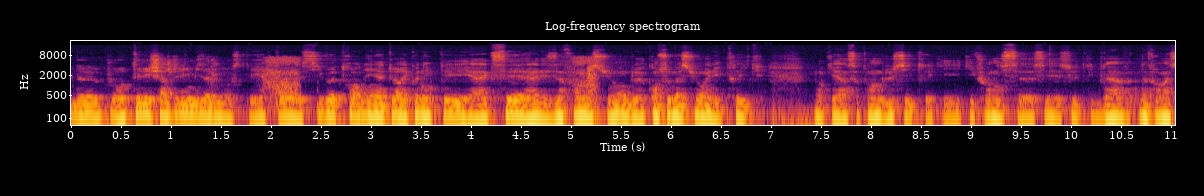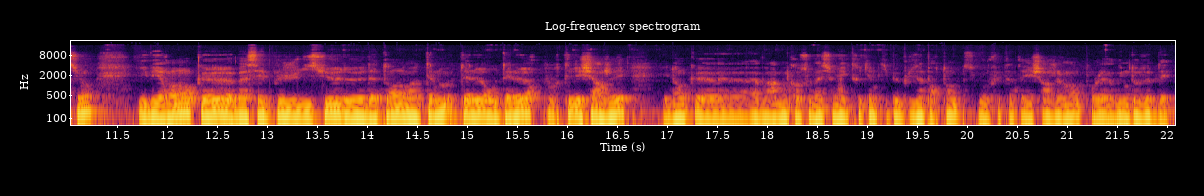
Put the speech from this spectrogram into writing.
de, pour télécharger les mises à jour. C'est-à-dire que si votre ordinateur est connecté et a accès à des informations de consommation électrique donc il y a un certain nombre de sites qui, fournissent ce type d'informations, ils verront que bah, c'est plus judicieux d'attendre telle, heure ou telle heure pour télécharger et donc euh, avoir une consommation électrique un petit peu plus importante parce que vous faites un téléchargement pour le Windows Update.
